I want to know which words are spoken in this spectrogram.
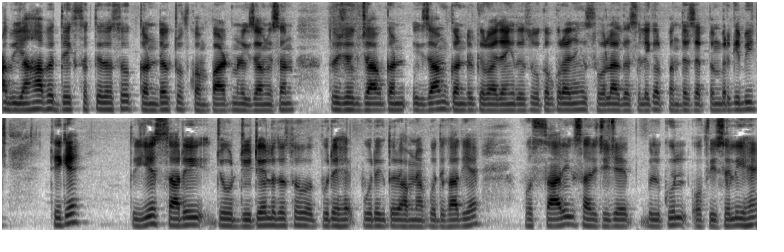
अब यहाँ पे देख सकते हैं दोस्तों कंडक्ट ऑफ़ कंपार्टमेंट एग्जामिनेशन तो जो एग्ज़ाम एग्ज़ाम कंडक्ट करवाए जाएँगे दोस्तों कब करवाए जाएँगे? सोलह अगस्त से लेकर पंद्रह सितंबर के बीच, ठीक है? तो ये सारी जो डिटेल है दोस्तों पूरे पूरे की तरह हमने आपको दिखा दिया है। वो सारी सारी चीज़ें बिल्कुल ऑफिशियली हैं,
